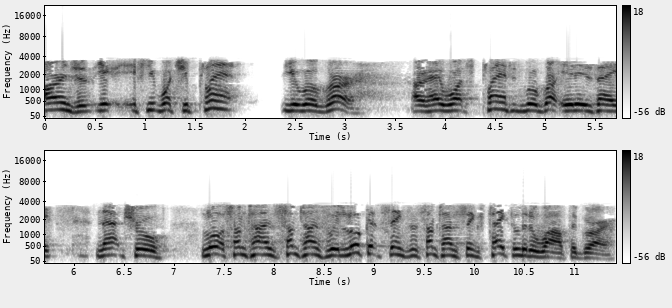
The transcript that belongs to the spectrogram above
oranges. If you what you plant, you will grow. Okay, what's planted will grow. It is a natural law. Sometimes, sometimes we look at things and sometimes things take a little while to grow.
